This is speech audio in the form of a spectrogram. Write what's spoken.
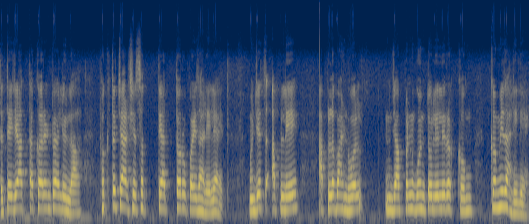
तर त्याचे आत्ता करंट व्हॅल्यूला फक्त चारशे सत्त्याहत्तर रुपये झालेले आहेत. म्हणजेच आपले आपलं भांडवल म्हणजे आपण गुंतवलेली रक्कम कमी झालेली आहे.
